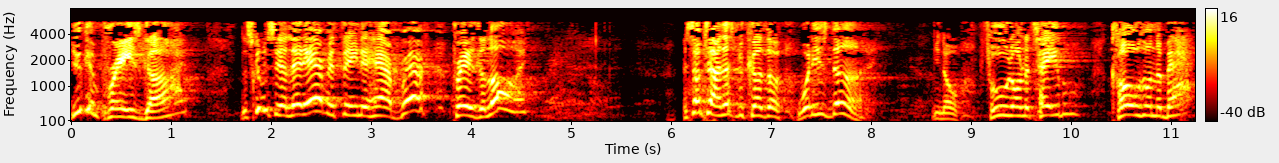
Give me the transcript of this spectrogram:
You can praise God. The scripture says, let everything that have breath praise the Lord. And sometimes that's because of what he's done. You know, food on the table, clothes on the back.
